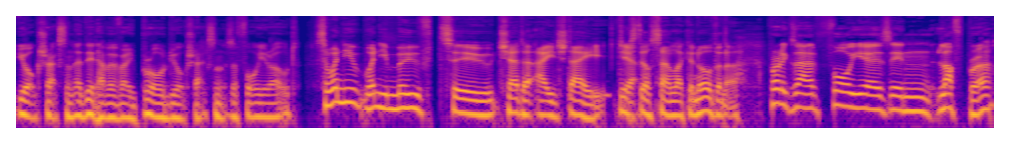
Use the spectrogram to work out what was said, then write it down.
Yorkshire accent, I did have a very broad Yorkshire accent as a four-year-old. so when you when you moved to cheddar aged eight, do you Yeah. still sound like a northerner? Probably because I had four years in Loughborough,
